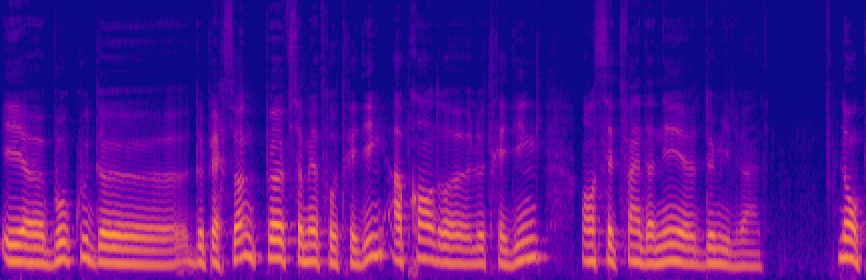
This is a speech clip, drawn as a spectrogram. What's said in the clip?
et euh, beaucoup de, personnes peuvent se mettre au trading, apprendre le trading en cette fin d'année 2020. Donc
